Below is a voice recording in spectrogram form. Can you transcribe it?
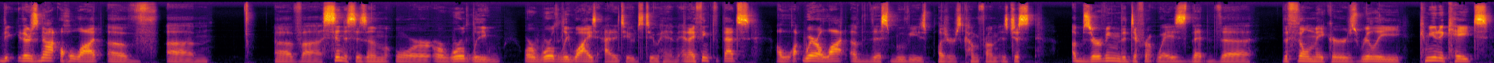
there's not a whole lot of um, of uh, cynicism or or worldly or worldly wise attitudes to him, and I think that that's a lot where a lot of this movie's pleasures come from is just observing the different ways that the the filmmakers really communicate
